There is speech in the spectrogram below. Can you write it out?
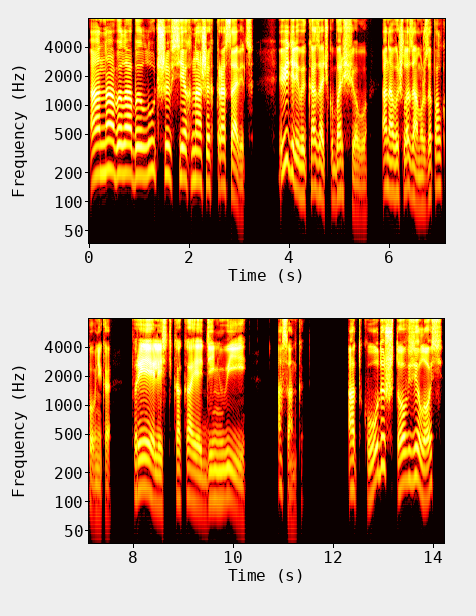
она была бы лучше всех наших красавиц. Видели вы казачку Борщеву? Она вышла замуж за полковника. Прелесть какая деньви! Осанка. Откуда что взялось?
